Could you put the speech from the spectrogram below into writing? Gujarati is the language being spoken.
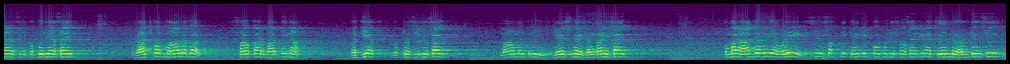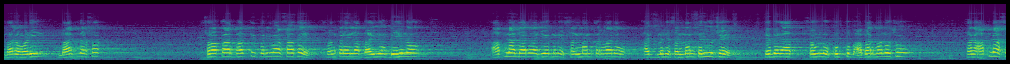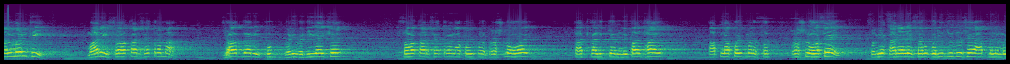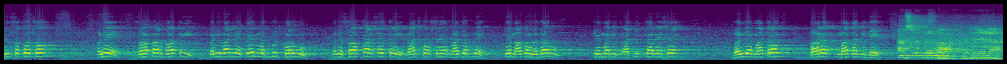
કપૂરિયા સાહેબ, રાજકોટ મહાનગર સહકાર ભારતીના અધ્યક્ષ ડૉક્ટર સીધુ સાહેબ, મહામંત્રી જયેશભાઈ સંઘાણી સાહેબ, અમારા આદરણીય વડીલ શિવશક્તિ ક્રેડિટ કોઓપરેટિવ સોસાયટીના ચેરમેન હરદેવસિંહ, મારા વડીલ, માર્ગદર્શક, સહકાર ભારતી પરિવાર સાથે સંકળાયેલા ભાઈઓ, બહેનો, આપના દ્વારા જે મને સન્માન કરવાનો, આજ મને સન્માન કર્યું છે, તે બદલ આપ સૌનો ખૂબ ખૂબ આભાર માનું છું. અને આપના સન્માનથી મારી સહકાર ક્ષેત્રમાં જવાબદારી ખૂબ ઘણી વધી જાય છે. સહકાર ક્ષેત્રના કોઈ પણ પ્રશ્નો હોય, તાત્કાલિક કેમ નિકાલ થાય, આપના કોઈ પણ પ્રશ્નો હશે, તો મેં કાર્યાલય શરૂ કરી દીધું છે, આપ મને મળી શકો છો. અને સહકાર ભારતી પરિવારને કેમ મજબૂત કરવું અને સહકાર ક્ષેત્રે રાજકોટ શહેર ભાજપને કેમ આગળ વધારવું, તે મારી પ્રાથમિકતા રહેશે. વંદે માતરમ. ભારત માતા કી જય. આ સત્રમાં પધારેલા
